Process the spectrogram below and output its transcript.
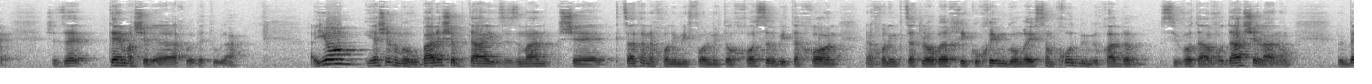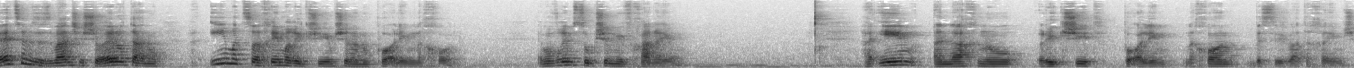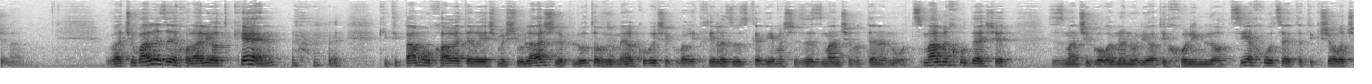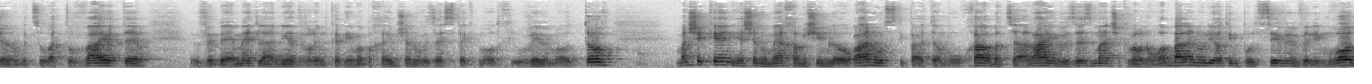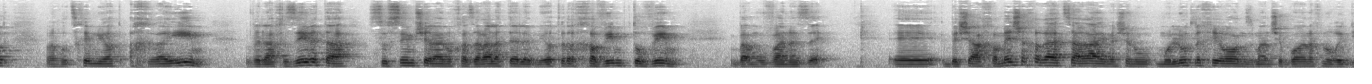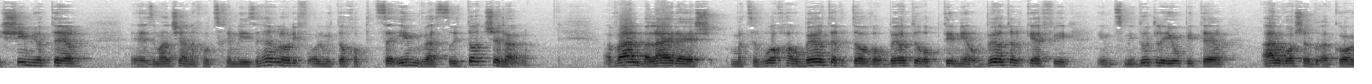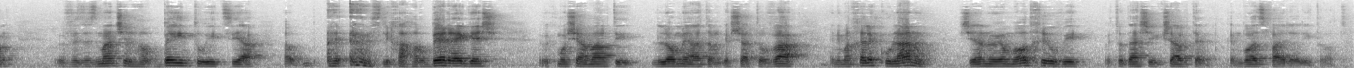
שזה תמה של ירח בבתולה. היום יש לנו מרובה לשבתאי, זה זמן שקצת אנחנו יכולים לפעול מתוך חוסר ביטחון, אנחנו יכולים קצת לעורר חיכוכים גומרי סמכות, במיוחד בסביבות העבודה שלנו, ובעצם זה זמן ששואל אותנו, האם הצרכים הרגשיים שלנו פועלים נכון? הם עוברים סוג של מבחן היום. האם אנחנו רגשית פועלים נכון בסביבת החיים שלנו? והתשובה לזה יכולה להיות כן, כי טיפה מאוחר יותר יש משולש לפלוטו ומרקורי שכבר התחיל לזוז קדימה, שזה זמן שנותן לנו עוצמה מחודשת, זה זמן שגורם לנו להיות יכולים להוציא החוצה את התקשורת שלנו בצורה טובה יותר, ובאמת להניע דברים קדימה בחיים שלנו, וזה אספקט מאוד חיובי ומאוד טוב. מה שכן, יש לנו 150 לאורנוס, טיפה יותר מאוחר, בצהריים, וזה זמן שכבר נורא בא לנו להיות אימפולסיביים ולמרוד, ואנחנו צריכים להיות אחראיים ולהחזיר את הסוסים שלנו חזרה לתלם, להיות רכבים טובים במובן הזה. אה, בשעה חמש אחרי הצהריים יש לנו מולות לחירון, זמן שבו אנחנו רגישים יותר, אה, זמן שאנחנו צריכים להיזהר לא לפעול מתוך הפצעים והשריטות שלנו. אבל בלילה יש מצב רוח הרבה יותר טוב, הרבה יותר אופטימי, הרבה יותר כיפי, עם צמידות ליופיטר על ראש הדרקון, וזה זמן של הרבה אינטואיציה, הרבה, סליחה, הרבה רגש, וכמו שאמרתי, לא מעט הרגשה טובה. אני מאחל לכולנו שיהיה לנו יום מאוד חיובי, ותודה שהקשבתם. כאן בועז פיילר להתראות.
